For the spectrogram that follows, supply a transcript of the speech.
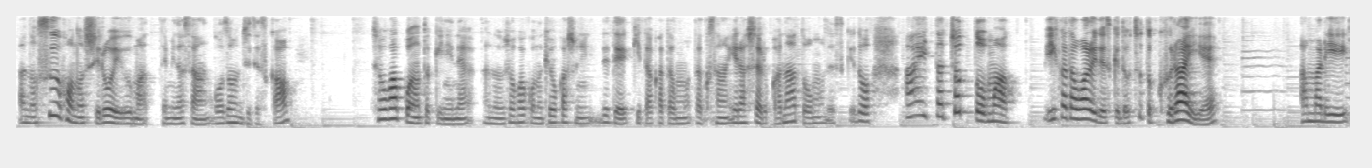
あの数歩の白い馬って皆さんご存知ですか？小学校の時にね、あの小学校の教科書に出てきた方もたくさんいらっしゃるかなと思うんですけど、ああいったちょっとまあ、言い方悪いですけど、ちょっと暗い絵、あんまり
